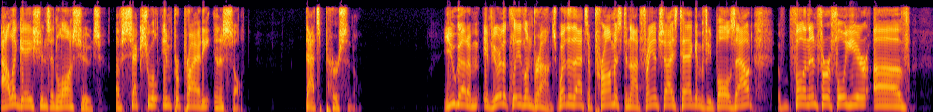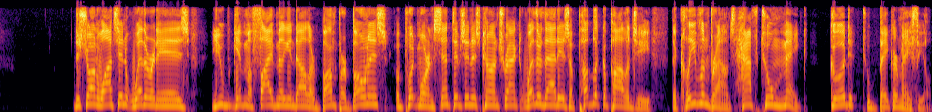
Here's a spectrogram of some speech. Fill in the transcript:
allegations and lawsuits of sexual impropriety and assault. That's personal. You got to, if you're the Cleveland Browns, whether that's a promise to not franchise tag him if he balls out, filling in for a full year of Deshaun Watson, whether it is you give him a $5 million bump or bonus or put more incentives in his contract, whether that is a public apology, the Cleveland Browns have to make good to Baker Mayfield.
